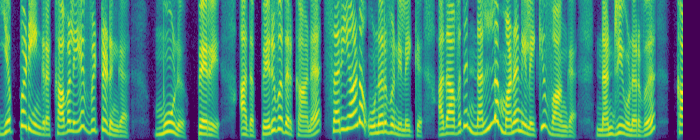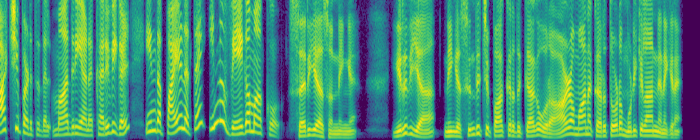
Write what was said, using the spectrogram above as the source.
எப்படிங்கிற கவலைய விட்டுடுங்க. மூணு பெரு. அத பெறுவதற்கான சரியான உணர்வு நிலைக்கு அதாவது நல்ல மனநிலைக்கு வாங்க. நன்றி உணர்வு காட்சிப்படுத்துதல் மாதிரியான கருவிகள் இந்த பயணத்தை இன்னும் வேகமாக்கும். சரியா சொன்னீங்க. இறுதியா நீங்க சிந்திச்சு பாக்குறதுக்காக ஒரு ஆழமான கருத்தோட முடிக்கலாம்னு நினைக்கிறேன்.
